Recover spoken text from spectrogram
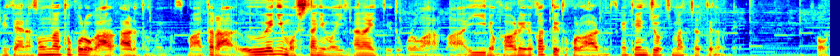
みたいな、そんなところがあると思います。まあ、ただ、上にも下にも行かないっていうところは、まあ、いいのか悪いのかっていうところはあるんですね。天井決まっちゃってるので。そ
